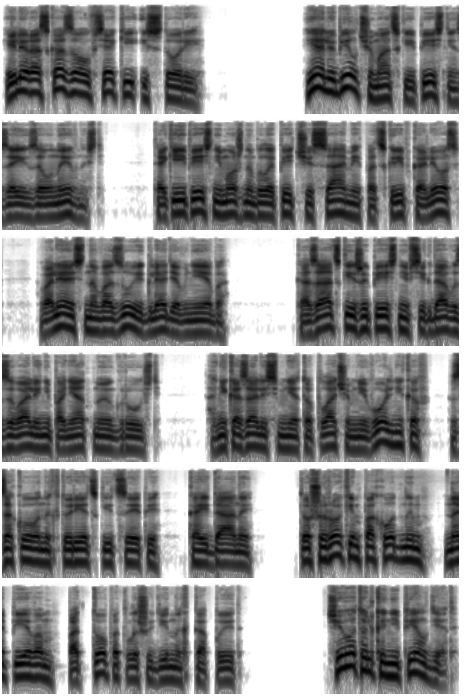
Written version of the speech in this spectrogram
или рассказывал всякие истории. Я любил чумацкие песни за их заунывность. Такие песни можно было петь часами под скрип колес, валяясь на вазу и глядя в небо. Казацкие же песни всегда вызывали непонятную грусть. Они казались мне то плачем невольников, закованных в турецкие цепи, кайданы, то широким походным напевом под топот лошадиных копыт. Чего только не пел дед.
